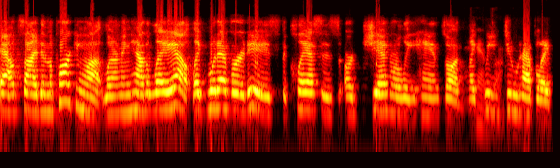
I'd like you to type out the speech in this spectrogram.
outside in the parking lot learning how to lay out like whatever it is the classes are generally hands-on like hands-on. we do have like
